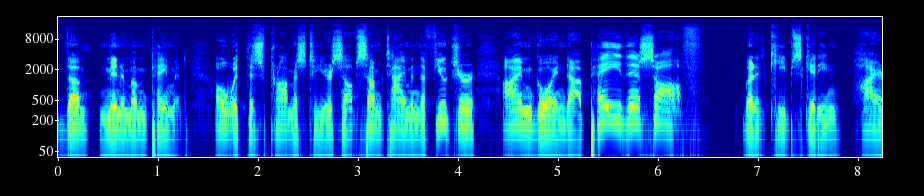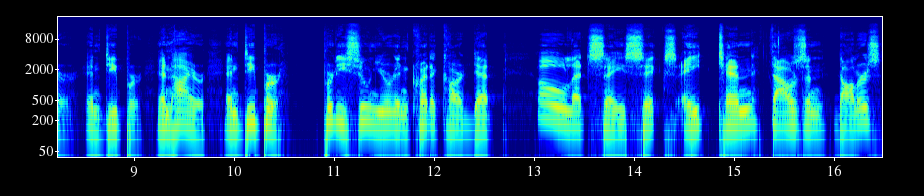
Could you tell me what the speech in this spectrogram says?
the minimum payment. Oh, with this promise to yourself, sometime in the future, I'm going to pay this off. But it keeps getting higher and deeper and higher and deeper. Pretty soon you're in credit card debt. Oh, let's say six, eight, ten thousand dollars.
